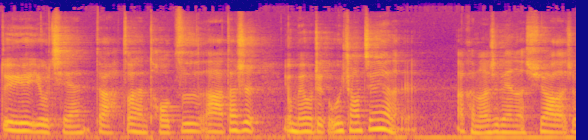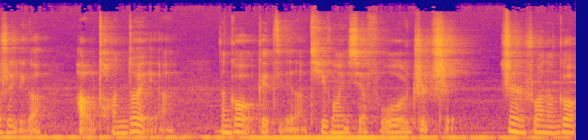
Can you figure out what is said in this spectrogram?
对于有钱，对吧，做点投资啊，但是又没有这个微商经验的人，那可能这边呢需要的就是一个好团队啊，能够给自己呢提供一些服务支持，甚至说能够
